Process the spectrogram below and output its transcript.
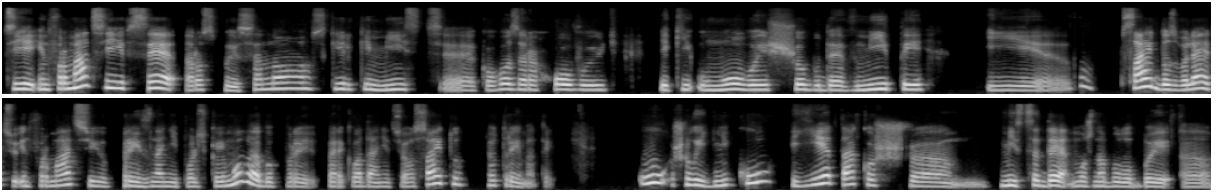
цієї інформації, все розписано, скільки місць, е, кого зараховують, які умови, що буде вміти. І ну, сайт дозволяє цю інформацію при знанні польської мови або при перекладанні цього сайту отримати. У Швидніку є також е, місце, де можна було би е,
